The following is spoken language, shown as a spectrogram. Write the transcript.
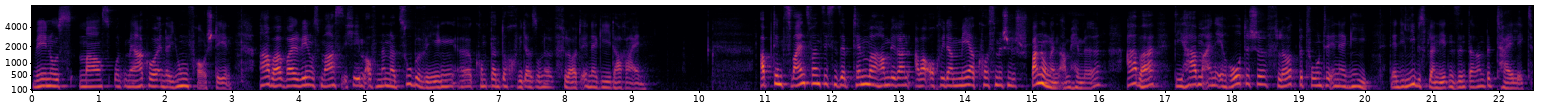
Venus, Mars und Merkur in der Jungfrau stehen. Aber weil Venus, Mars sich eben aufeinander zubewegen, äh, kommt dann doch wieder so eine Flirtenergie da rein. Ab dem 22. September haben wir dann aber auch wieder mehr kosmische Spannungen am Himmel. Aber die haben eine erotische, flirtbetonte Energie, denn die Liebesplaneten sind daran beteiligt.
